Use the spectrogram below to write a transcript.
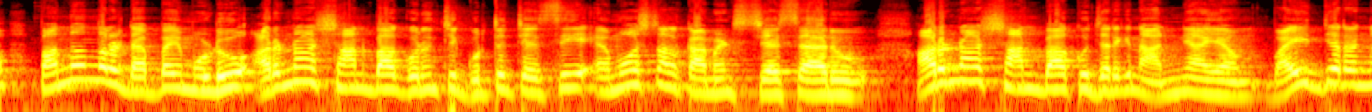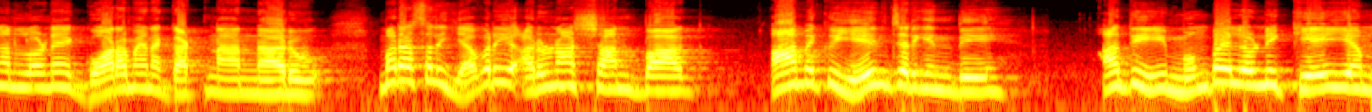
పంతొమ్మిది వందల డెబ్బై మూడు అరుణా షాన్బాగ్ గురించి గుర్తు చేసి ఎమోషనల్ కామెంట్స్ చేశారు. అరుణా షాన్బాగ్కు జరిగిన అన్యాయం వైద్య రంగంలోనే ఘోరమైన ఘటన అన్నారు. మరి అసలు ఎవరి అరుణా షాన్బాగ్? ఆమెకు ఏం జరిగింది? అది ముంబైలోని కేఈఎం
